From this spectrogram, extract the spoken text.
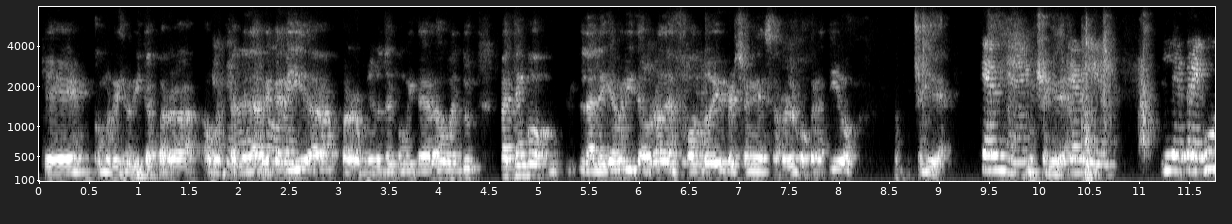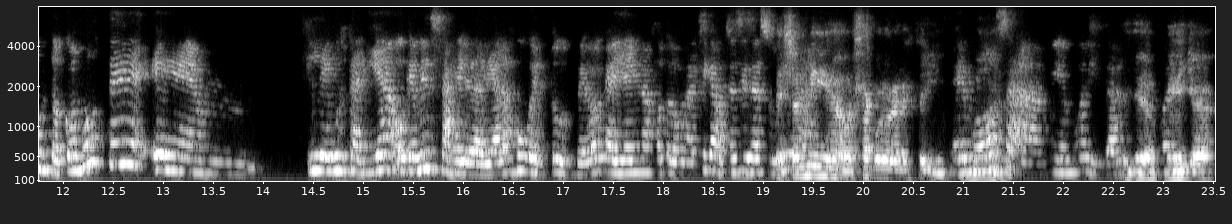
que como le dije ahorita, para aumentar la edad requerida para los miembros del Comité de la Juventud. Ahí tengo la ley habilitadora del Fondo de Inversión y Desarrollo Cooperativo. Mucha idea. Qué bien. Mucha idea. Qué bien. Le pregunto, ¿cómo usted eh, le gustaría o qué mensaje le daría a la juventud? Veo que ahí hay una foto de una chica, no sé si se sube. Esa es mi hija, esa color que estoy. Hermosa, bien bonita. Ella, ella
